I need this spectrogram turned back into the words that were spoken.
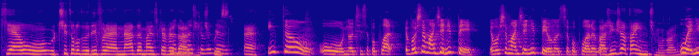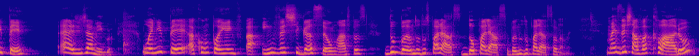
que é o, o título do livro é Nada Mais Do Que a Nada Verdade. Mais Que a tipo Verdade. isso. É. Então, o Notícia Popular, eu vou chamar de NP. Eu vou chamar de NP o Notícia Popular agora. a gente já tá íntimo agora. O NP. É, a gente é amigo. O NP acompanha a investigação, aspas, do bando dos palhaços. Do palhaço. Bando do palhaço é o nome. Mas deixava claro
